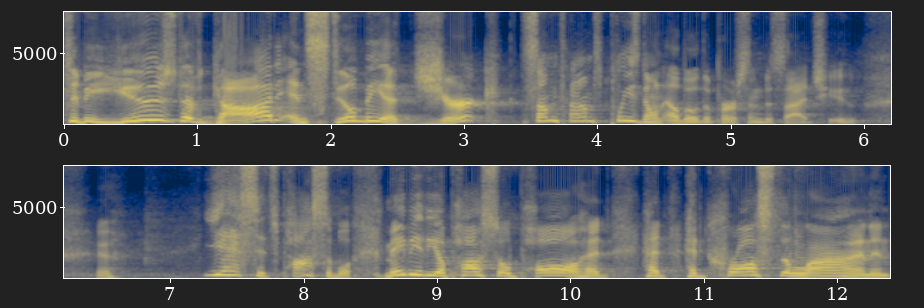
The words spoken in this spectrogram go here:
to be used of God and still be a jerk sometimes? Please don't elbow the person beside you. Yes, it's possible. Maybe the Apostle Paul had, had, had crossed the line and,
